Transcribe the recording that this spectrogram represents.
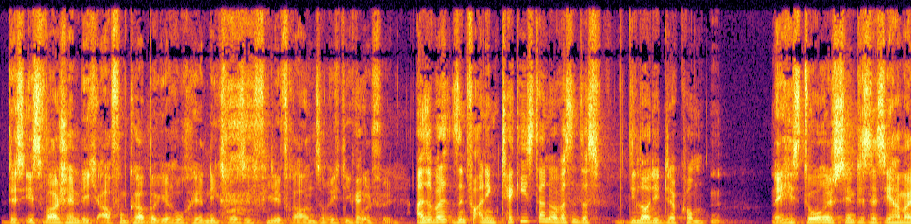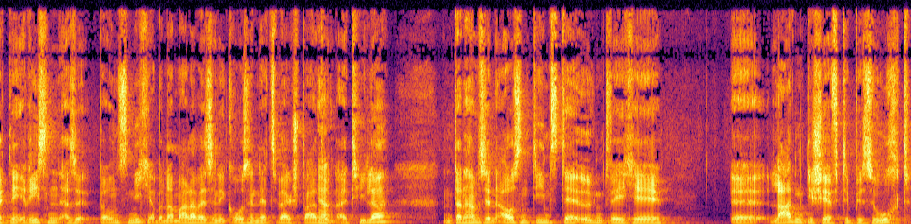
Das ist wahrscheinlich auch vom Körpergeruch her nichts, wo sich viele Frauen so richtig okay. wohlfühlen. Also sind vor allen Dingen Techies dann oder was sind das, die Leute, die da kommen? Na, historisch sind es, sie haben halt eine riesen, also bei uns nicht, aber normalerweise eine große Netzwerksparte ja. und ITler. Und dann haben sie einen Außendienst, der irgendwelche äh, Ladengeschäfte besucht.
